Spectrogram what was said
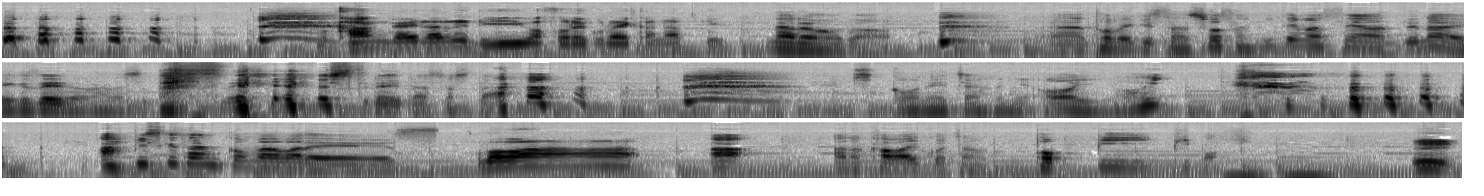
考えられる理由はそれぐらいかなっていう。なるほど。あとめきさん、翔さん見てますやんっていうのはエグゼイドの話だったんですね。失礼いたしました。きっこお姉ちゃんふに、おいおい。あ、ピスケさんこんばんはです。こんばんはあ、あの、可愛い子ちゃん、ポッピーピポ。うん。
